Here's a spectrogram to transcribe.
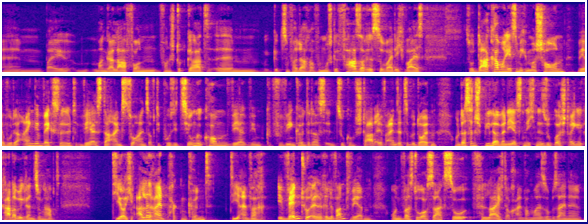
Ähm, bei Mangala von, von Stuttgart ähm, gibt es einen Verdacht auf einen Muskelfaserriss, soweit ich weiß. So, da kann man jetzt nämlich immer schauen, wer wurde eingewechselt, wer ist da eins zu eins auf die Position gekommen, wer, wem, für wen könnte das in Zukunft Startelf-Einsätze bedeuten. Und das sind Spieler, wenn ihr jetzt nicht eine super strenge Kaderbegrenzung habt, die euch alle reinpacken könnt, die einfach eventuell relevant werden. Und was du auch sagst, so vielleicht auch einfach mal so seine,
